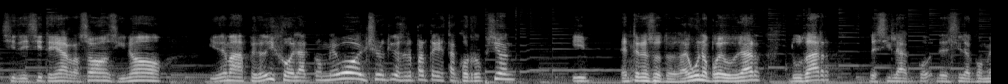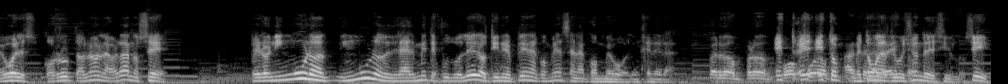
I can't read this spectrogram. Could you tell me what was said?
si, si tenía razón, si no, y demás, pero dijo la Conmebol, yo no quiero ser parte de esta corrupción, y entre nosotros, alguno puede dudar, dudar de si la, de si la Conmebol es corrupta o no, la verdad no sé. Pero ninguno, ninguno realmente futbolero tiene plena confianza en la Conmebol en general. Perdón, perdón. Esto, ¿puedo- puedo esto me tomo la atribución de decirlo, sí.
